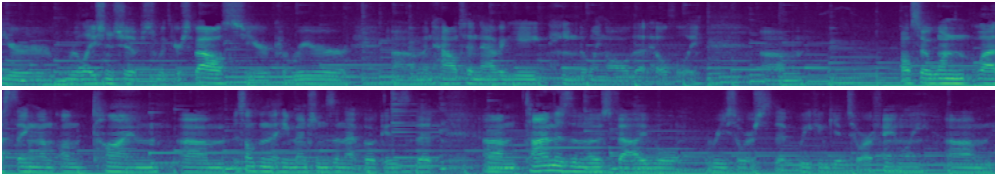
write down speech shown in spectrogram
your relationships with your spouse, your career, um, and how to navigate handling all of that healthily. Um, also, one last thing on, on time, um, something that he mentions in that book is that um, time is the most valuable resource that we can give to our family. Um,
